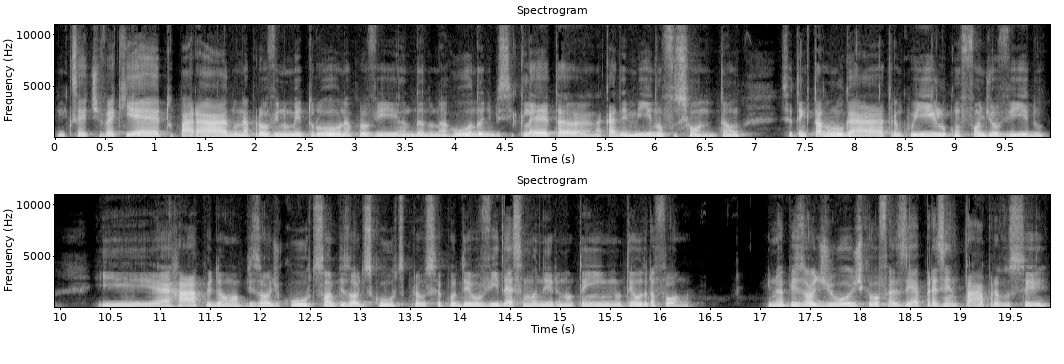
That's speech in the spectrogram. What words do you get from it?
em que você estiver quieto, parado, não é para ouvir no metrô, não é para ouvir andando na rua, andando de bicicleta, na academia, não funciona. Então, você tem que estar num lugar tranquilo, com fone de ouvido, e é rápido, é um episódio curto, são episódios curtos para você poder ouvir dessa maneira, não tem, não tem outra forma. E no episódio de hoje, o que eu vou fazer é apresentar para você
